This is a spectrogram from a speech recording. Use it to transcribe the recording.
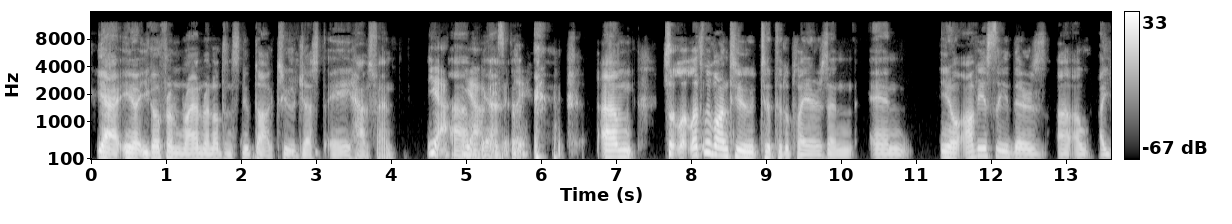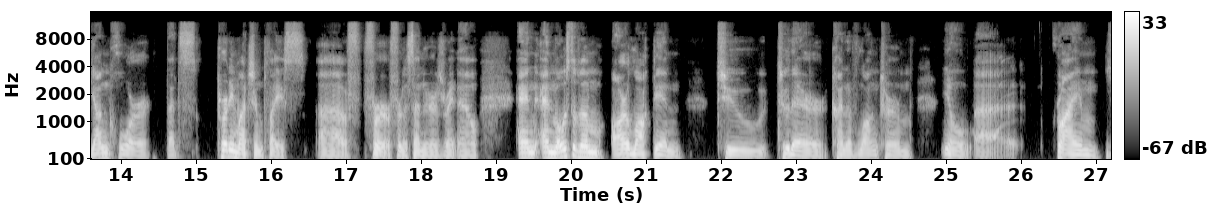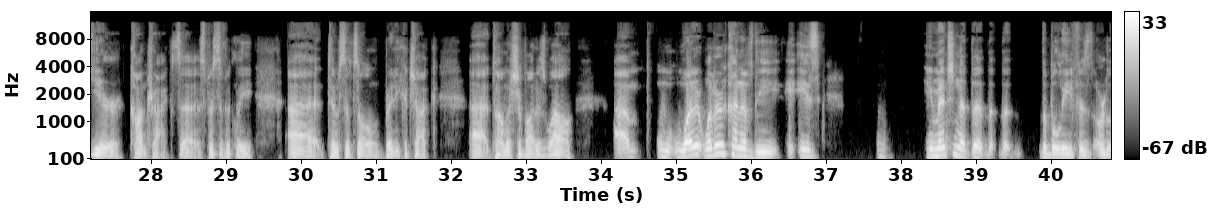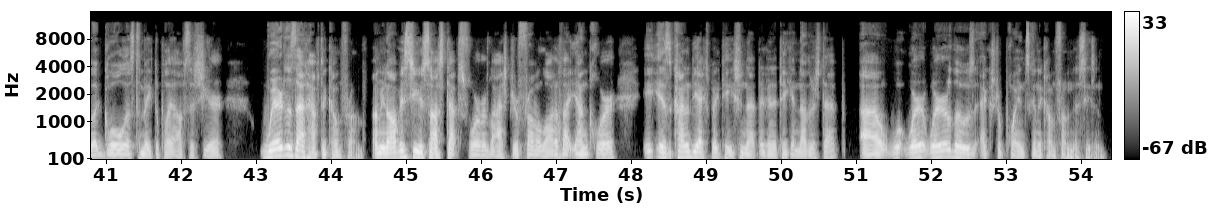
Yeah, you know, you go from Ryan Reynolds and Snoop Dogg to just a Habs fan. Yeah, um, yeah, yeah, basically. um, so let's move on to to to the players and and you know, obviously there's a, a, a young core that's pretty much in place uh, for for the Senators right now, and and most of them are locked in to to their kind of long term, you know, uh, prime year contracts, uh, specifically uh, Tim Stützle, Brady Tkachuk, uh, Thomas Chabot as well. Um, what what are kind of the is you mentioned that the, the the belief is or the goal is to make the playoffs this year. Where does that have to come from? I mean, obviously you saw steps forward last year from a lot of that young core. Is kind of the expectation that they're going to take another step? Uh, where where are those extra points going to come from this season?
